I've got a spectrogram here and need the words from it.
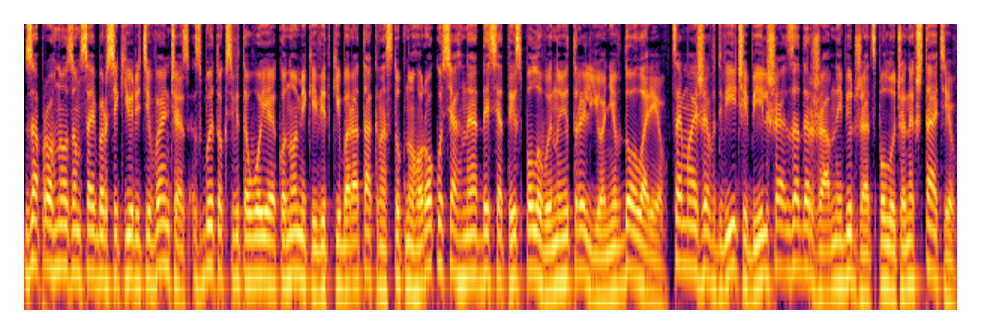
За прогнозом Cyber Security Ventures, збиток світової економіки від кібератак наступного року сягне 10,5 трильйонів доларів. Це майже вдвічі більше за державний бюджет Сполучених Штатів.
